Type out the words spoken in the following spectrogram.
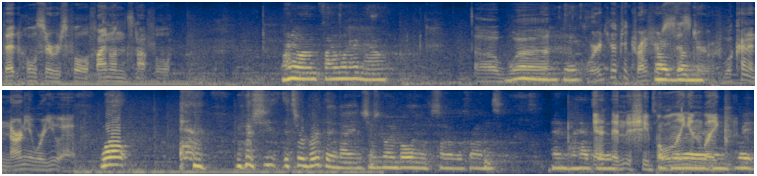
That whole server's full. Find one that's not full. I know. I'm finding one right now. Uh, okay. where'd you have to drive your join sister? What kind of Narnia were you at? Well, she it's her birthday night and she was going bowling with some of her friends, and I had to. And, and is she bowling in like wait.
